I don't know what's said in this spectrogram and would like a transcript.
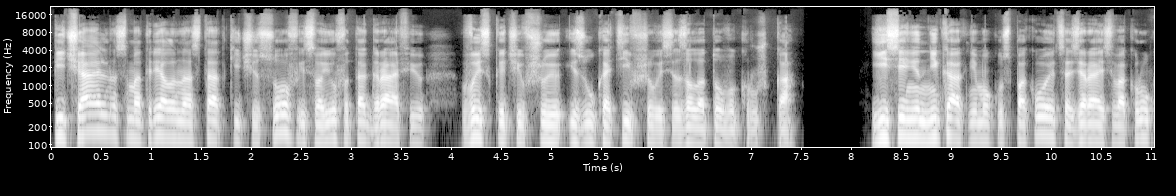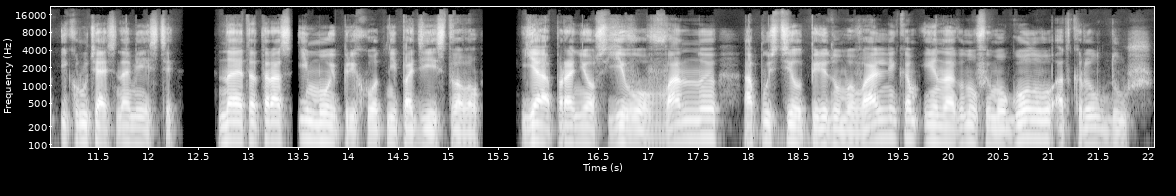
печально смотрела на остатки часов и свою фотографию, выскочившую из укатившегося золотого кружка. Есенин никак не мог успокоиться, озираясь вокруг и крутясь на месте. На этот раз и мой приход не подействовал. Я пронес его в ванную, опустил перед умывальником и, нагнув ему голову, открыл душ.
